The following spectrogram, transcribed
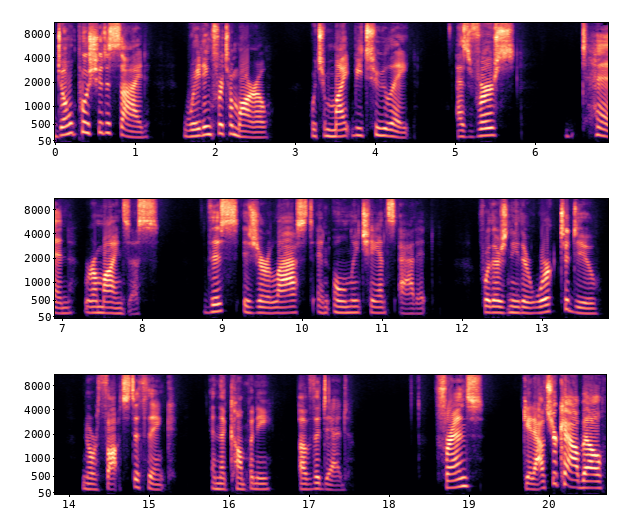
Don't push it aside, waiting for tomorrow, which might be too late. As verse 10 reminds us, this is your last and only chance at it for there's neither work to do nor thoughts to think in the company of the dead. Friends, get out your cowbell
